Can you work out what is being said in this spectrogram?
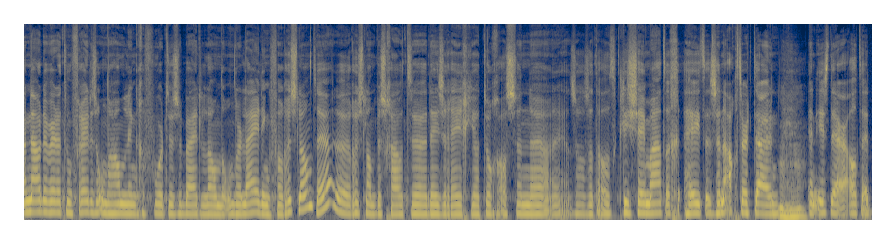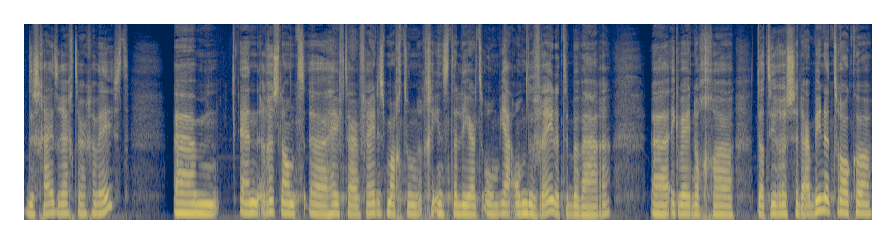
nou, er werden toen vredesonderhandelingen gevoerd tussen beide landen onder leiding van Rusland. Hè. Rusland beschouwt uh, deze regio toch als een, zoals het altijd clichématig heet, zijn achtertuin. -hmm. En is daar altijd de scheidsrechter geweest. Um, en Rusland heeft daar een vredesmacht toen geïnstalleerd om, ja, om de vrede te bewaren. Uh, ik weet nog uh, dat die Russen daar binnentrokken.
